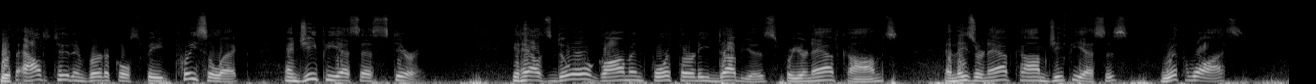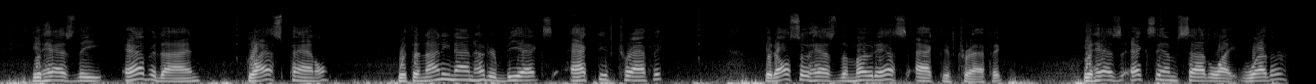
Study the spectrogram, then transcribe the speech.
with altitude and vertical speed pre-select and GPSS steering. It has dual Garmin 430Ws for your NavComs, and these are NavCom GPSs with WAAS. It has the Avidyne glass panel with the 9900BX active traffic. It also has the Mode S active traffic. It has XM satellite weather.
